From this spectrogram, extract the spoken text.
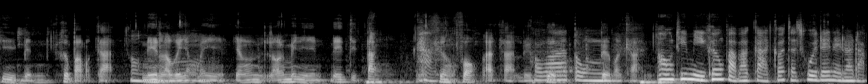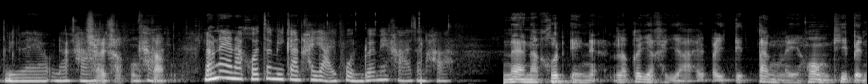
ที่เป็นเครื่องปรับอากาศอ๋อนี่เราก็ยังไม่ยังเราไม่ได้ติดตั้งค่ะเครื่องฟอกอากาศหรือเพราะเครื่องว่าตรงเติมอากาศห้องที่มีเครื่องปรับอากาศก็จะช่วยได้ในระดับหนึ่งแล้วนะคะ ใช่ครับผมค่ะครับ แล้วในอนาคตจะมีการขยายผลด้วยไหมคะอาจารย์คะในอนาคตเองเนี่ยเราก็จะขยายไปติดตั้งในห้องที่เป็น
